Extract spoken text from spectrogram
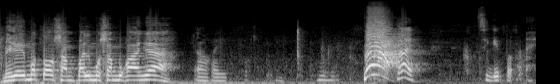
Bigay mo to, sampal mo sa mukha niya. Okay po. Na! Ay! Sige po. Ay.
